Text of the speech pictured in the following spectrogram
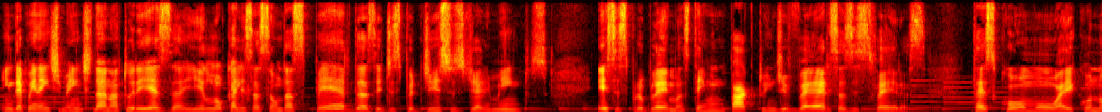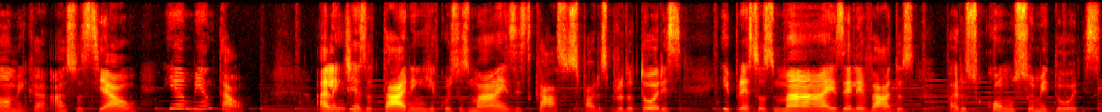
Independentemente da natureza e localização das perdas e desperdícios de alimentos, esses problemas têm um impacto em diversas esferas tais como a econômica, a social e ambiental, além de resultarem em recursos mais escassos para os produtores e preços mais elevados para os consumidores.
